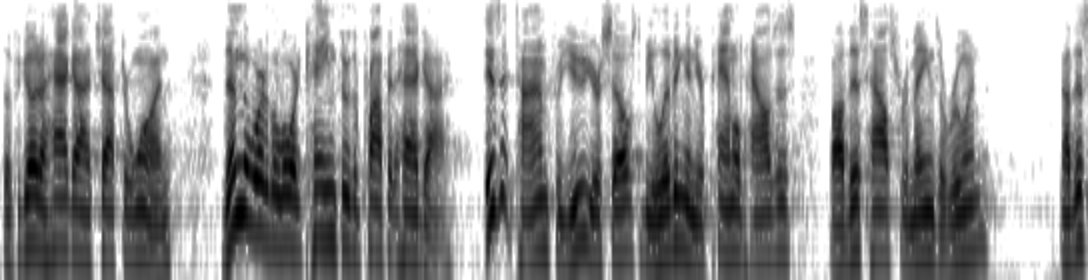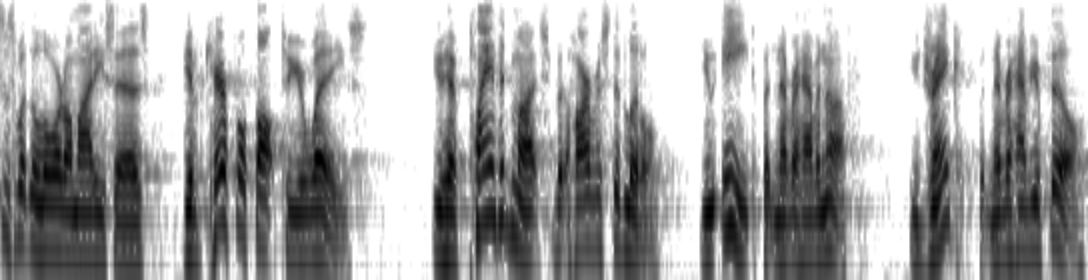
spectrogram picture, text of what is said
So if you go to Haggai chapter 1, then the word of the Lord came through the prophet Haggai. Is it time for you yourselves to be living in your paneled houses while this house remains a ruin? Now, this is what the Lord Almighty says Give careful thought to your ways. You have planted much, but harvested little. You eat, but never have enough. You drink, but never have your fill.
